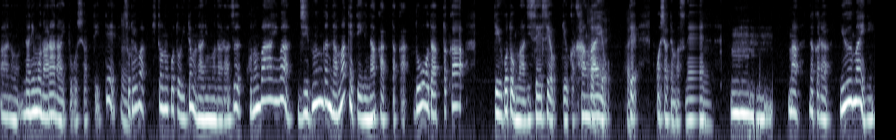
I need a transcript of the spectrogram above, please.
あの何もならないとおっしゃっていて、うん。それは人のことを言っても何もならずこの場合は自分が怠けていなかったかどうだったかっていうことをまあ自制せよっていうか考えようはいっておっしゃってますうね。ん。うん。まあだから言う前に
